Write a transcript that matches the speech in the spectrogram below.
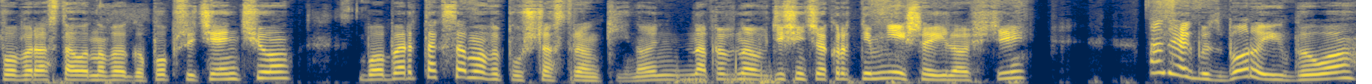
powyrastało nowego po przycięciu. Bober tak samo wypuszcza stronki. No na pewno w dziesięciokrotnie mniejszej ilości, ale jakby zboro ich było,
